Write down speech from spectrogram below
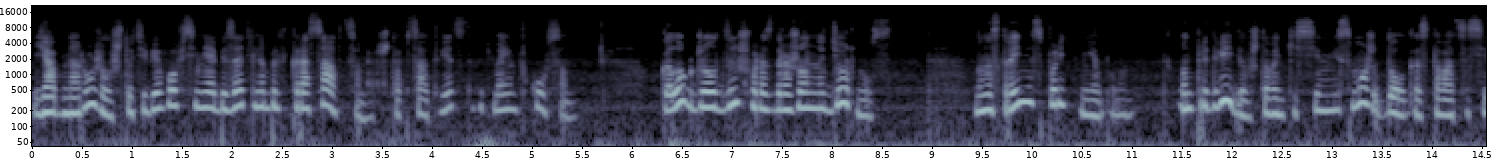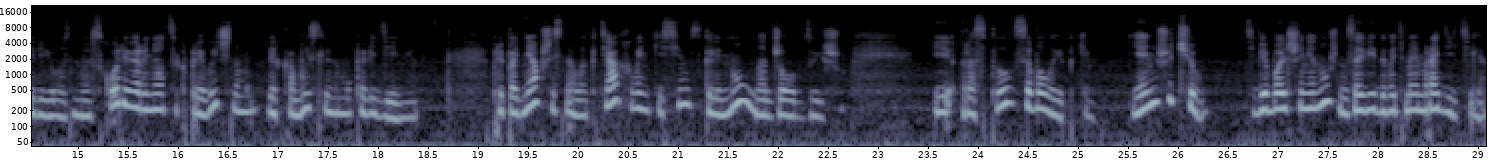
я обнаружил, что тебе вовсе не обязательно быть красавцем, чтобы соответствовать моим вкусам». Уголок Джоу Цзышу раздраженно дернулся, но настроения спорить не было. Он предвидел, что Ванькисин не сможет долго оставаться серьезным и вскоре вернется к привычному легкомысленному поведению. Приподнявшись на локтях, Ванькисин взглянул на Джоу Цзышу и расплылся в улыбке. «Я не шучу. тебе больше не нужно завидовать моим родителям.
